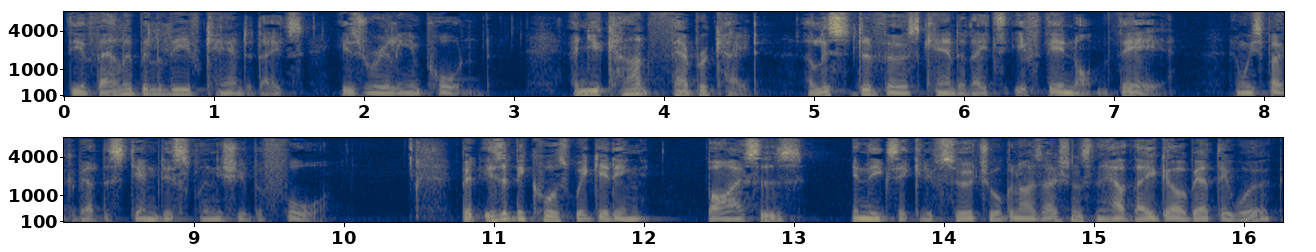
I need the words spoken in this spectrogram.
the availability of candidates is really important. And you can't fabricate a list of diverse candidates if they're not there. And we spoke about the STEM discipline issue before. But is it because we're getting biases in the executive search organisations and how they go about their work?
